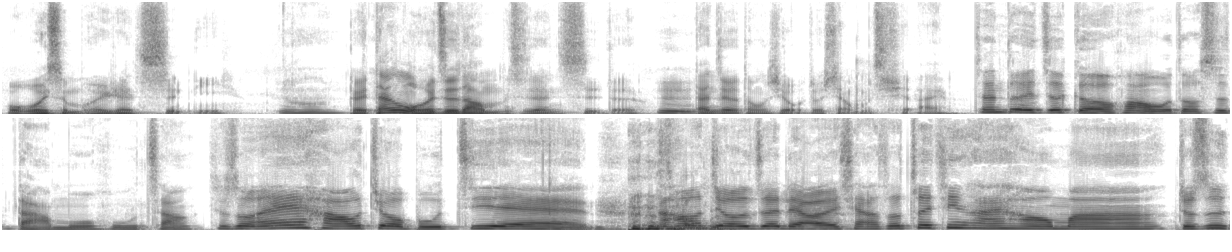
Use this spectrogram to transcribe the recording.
我为什么会认识你。然后对，但是我会知道我们是认识的，嗯，但这个东西我就想不起来。针对这个的话，我都是打模糊仗，就说哎、好久不见，然后就再聊一下，说最近还好吗？就是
